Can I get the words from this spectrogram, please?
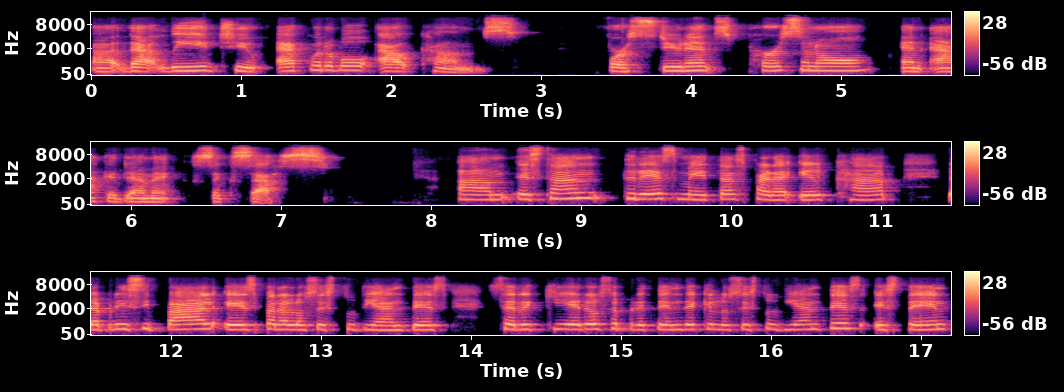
uh, that lead to equitable outcomes for students' personal and academic success. Um, están tres metas para el CAP. La principal es para los estudiantes. Se requiere o se pretende que los estudiantes estén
